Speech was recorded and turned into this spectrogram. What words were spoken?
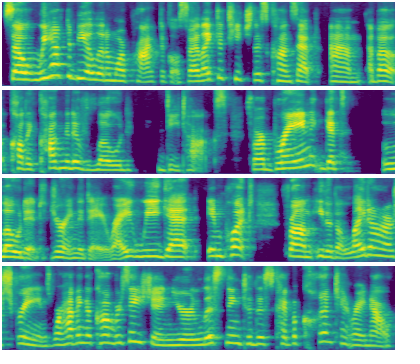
So we have to be a little more practical. So I like to teach this concept um, about called a cognitive load detox. So our brain gets loaded during the day, right? We get input from either the light on our screens, we're having a conversation, you're listening to this type of content right now.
